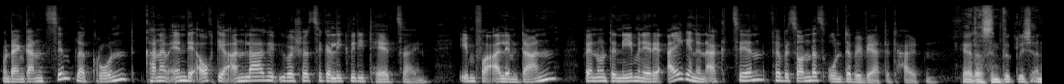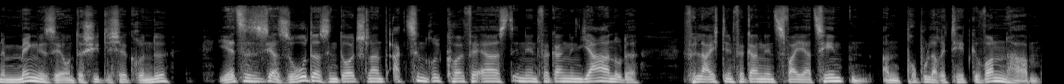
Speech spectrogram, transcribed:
Und ein ganz simpler Grund kann am Ende auch die Anlage überschüssiger Liquidität sein. Eben vor allem dann, wenn Unternehmen ihre eigenen Aktien für besonders unterbewertet halten. Ja, das sind wirklich eine Menge sehr unterschiedlicher Gründe. Jetzt ist es ja so, dass in Deutschland Aktienrückkäufe erst in den vergangenen Jahren oder vielleicht den vergangenen zwei Jahrzehnten an Popularität gewonnen haben.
